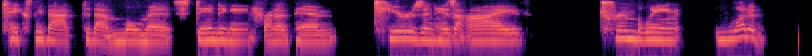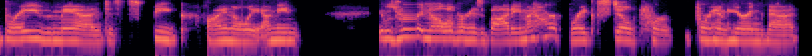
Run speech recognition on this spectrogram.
takes me back to that moment standing in front of him, tears in his eyes, trembling. What a brave man to speak finally. I mean, it was written all over his body. My heart breaks still for for him hearing that.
